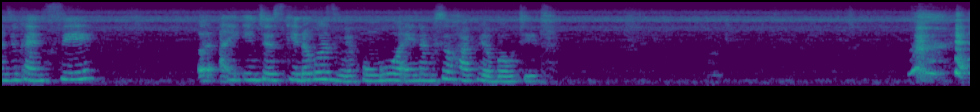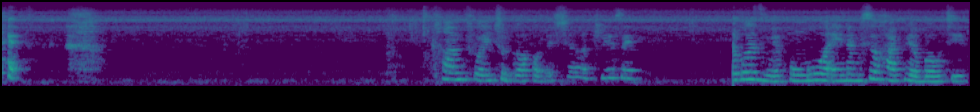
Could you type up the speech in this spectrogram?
As you can see, uh, inches kidogo zimepungua and I'm so happy about it. Can't wait to go for the shot, you see. Kidogo zimepungua and I'm so happy about it.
